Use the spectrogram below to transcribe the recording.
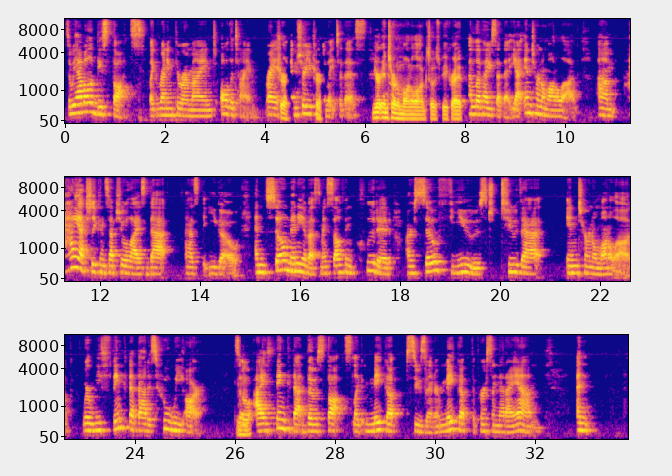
so we have all of these thoughts like running through our mind all the time, right? Sure. I'm sure you can Sure. relate to this. Your internal monologue, so to speak, right? I love how you said that. Yeah, internal monologue. Um, I actually conceptualize that as the ego. And so many of us, myself included, are so fused to that internal monologue where we think that that is who we are. So mm-hmm. I think that those thoughts like make up Susan or make up the person that I am. And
